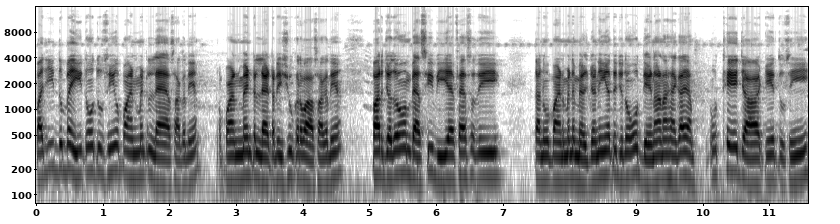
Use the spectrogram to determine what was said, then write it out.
ਭਾਜੀ ਦੁਬਈ ਤੋਂ ਤੁਸੀਂ ਅਪਾਇੰਟਮੈਂਟ ਲੈ ਸਕਦੇ ਆ। ਅਪਾਇੰਟਮੈਂਟ ਲੈਟਰ ਇਸ਼ੂ ਕਰਵਾ ਸਕਦੇ ਆ। ਪਰ ਜਦੋਂ ਐਮਬੈਸੀ ਵੀਐਫਐਸ ਦੀ ਤੁਹਾਨੂੰ ਅਪਾਇੰਟਮੈਂਟ ਮਿਲ ਜਾਣੀ ਆ ਤੇ ਜਦੋਂ ਉਹ ਦੇਣਾ ਨਾ ਹੈਗਾ ਆ, ਉੱਥੇ ਜਾ ਕੇ ਤੁਸੀਂ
